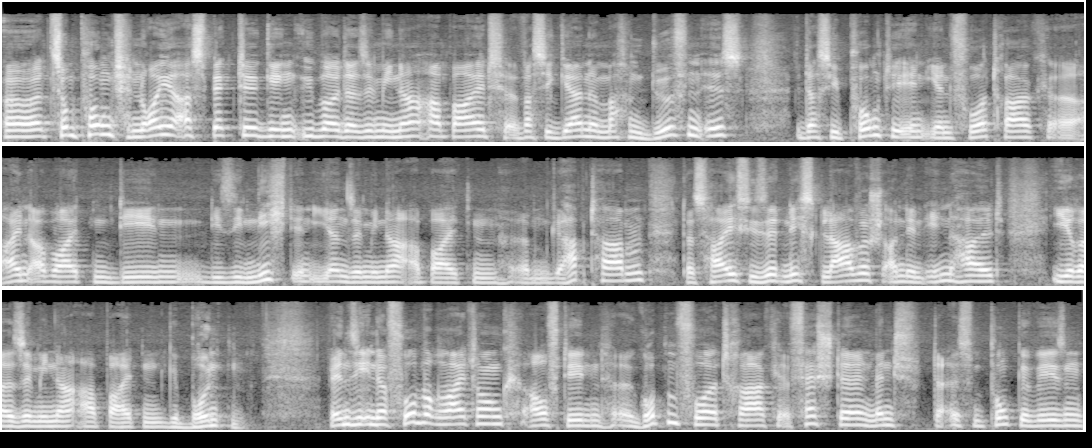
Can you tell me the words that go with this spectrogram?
Äh, zum Punkt neue Aspekte gegenüber der Seminararbeit. Was Sie gerne machen dürfen, ist, dass Sie Punkte in Ihren Vortrag äh, einarbeiten, die, die Sie nicht in Ihren Seminararbeiten ähm, gehabt haben. Das heißt, Sie sind nicht sklavisch an den Inhalt Ihrer Seminararbeiten gebunden. Wenn Sie in der Vorbereitung auf den äh, Gruppenvortrag feststellen, Mensch, da ist ein Punkt gewesen,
